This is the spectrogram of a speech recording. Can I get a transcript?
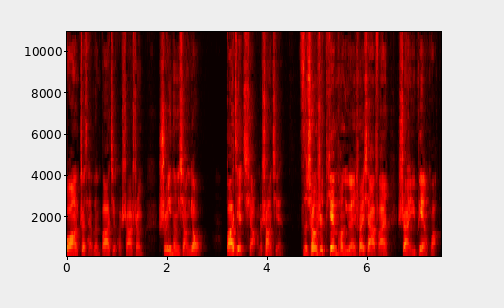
国王这才问八戒和沙僧：“谁能降妖？”八戒抢了上前，自称是天蓬元帅下凡，善于变化。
